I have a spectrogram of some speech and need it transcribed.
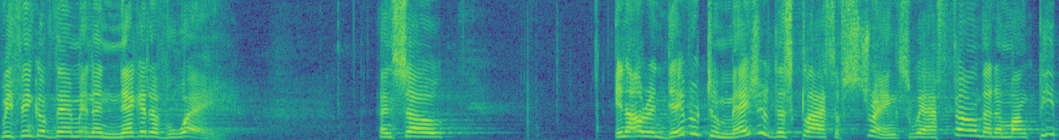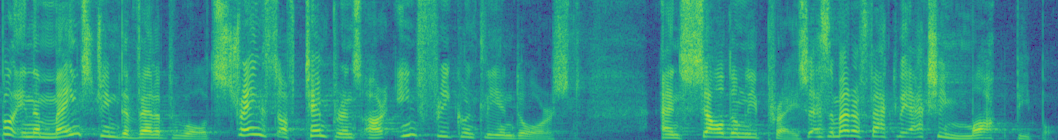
We think of them in a negative way. And so in our endeavor to measure this class of strengths, we have found that among people in the mainstream developed world, strengths of temperance are infrequently endorsed and seldomly praised. As a matter of fact, we actually mock people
